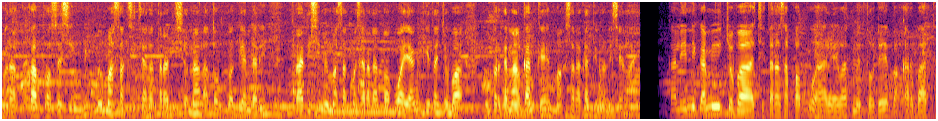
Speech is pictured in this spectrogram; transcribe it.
melakukan prosesing memasak secara tradisional atau bagian dari tradisi memasak masyarakat Papua yang kita coba memperkenalkan ke masyarakat Indonesia lain. Kali ini kami coba cita rasa Papua lewat metode bakar batu.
